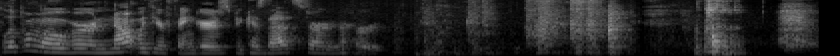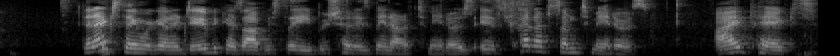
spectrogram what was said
Flip them over, not with your fingers because that's starting to hurt. The next thing we're going to do, because obviously bruschetta is made out of tomatoes, is cut up some tomatoes. I picked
